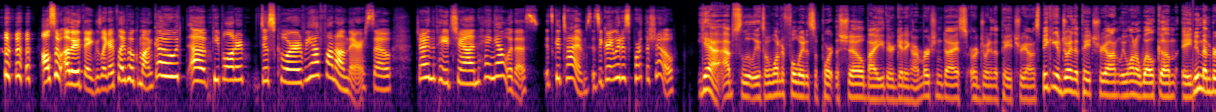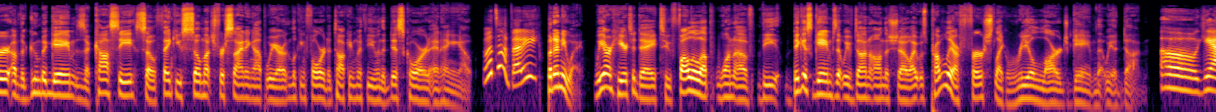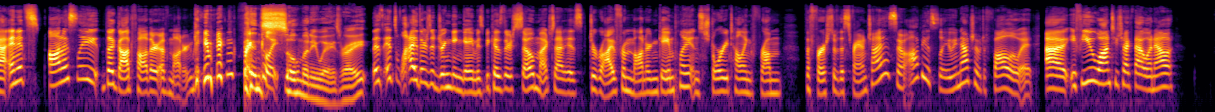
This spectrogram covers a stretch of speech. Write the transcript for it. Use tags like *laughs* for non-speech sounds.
*laughs* also, other things like I play Pokemon Go with uh, people on our Discord. We have fun on there, so join the Patreon, hang out with us. It's good times. It's a great way to support the show. Yeah, absolutely. It's a wonderful way to support the show by either getting our merchandise or joining the Patreon. Speaking of joining the Patreon, we want to welcome a new member of the Goomba game, Zakasi. So thank you so much for signing up. We are looking forward to talking with you in the Discord and hanging out. What's up, buddy? But anyway, we are here today to follow up one of the biggest games that we've done on the show. It was probably our first like real large game that we had done. Oh, yeah. And it's honestly the godfather of modern *laughs* gaming, *laughs* In so many ways, right? It's, it's why there's a drinking game, is because there's so much that is derived from modern gameplay and storytelling from the first of this franchise. So obviously, we naturally have to follow it. Uh, if you want to check that one out,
